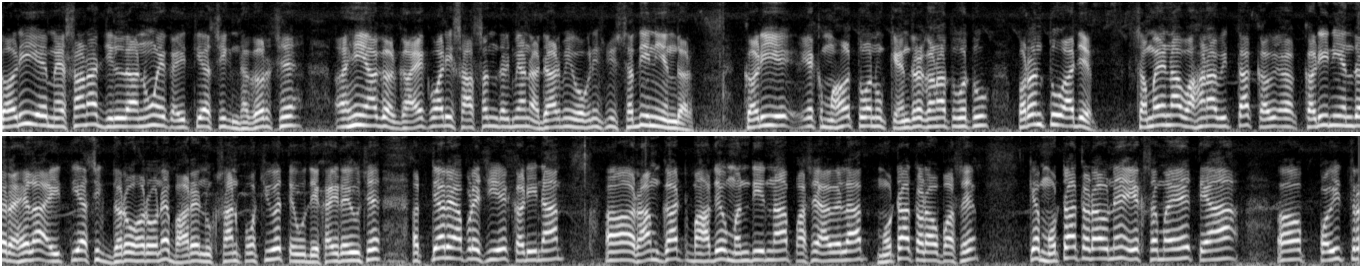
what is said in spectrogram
કડી એ મહેસાણા જિલ્લાનું એક ઐતિહાસિક નગર છે. અહીં આગળ ગાયકવાડી શાસન દરમિયાન અઢારમી, ઓગણીસમી સદીની અંદર કડી એક મહત્ત્વનું કેન્દ્ર ગણાતું હતું. પરંતુ આજે સમયના વહાણા વીતતા કડીની અંદર રહેલા ઐતિહાસિક ધરોહરોને ભારે નુકસાન પહોંચ્યું હોય તેવું દેખાઈ રહ્યું છે. અત્યારે આપણે છીએ કડીના રામઘાટ મહાદેવ મંદિરના પાસે આવેલા મોટા તળાવ પાસે, કે મોટા તળાવને એક સમયે ત્યાં પવિત્ર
